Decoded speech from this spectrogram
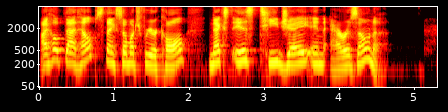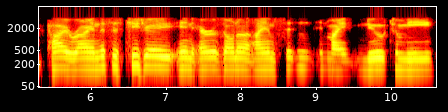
I hope that helps. Thanks so much for your call. Next is TJ in Arizona. Hi, Ryan. This is TJ in Arizona. I am sitting in my new to me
